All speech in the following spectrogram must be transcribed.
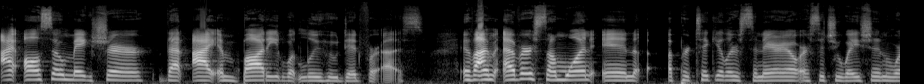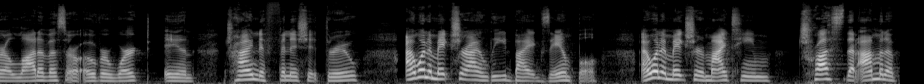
I also make sure that I embodied what Luhu did for us. If I'm ever someone in a particular scenario or situation where a lot of us are overworked and trying to finish it through, I want to make sure I lead by example. I want to make sure my team trusts that I'm going to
